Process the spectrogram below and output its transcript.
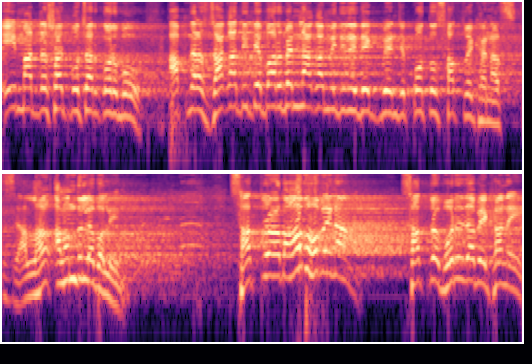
এই মাদ্রাসায় প্রচার করব। আপনারা জাগা দিতে পারবেন না, আগামী দিনে দেখবেন যে কত ছাত্র এখানে আসতেছে। আল্লাহ, আলহামদুলিল্লাহ বলেন। ছাত্র অভাব হবে না। ছাত্র ভরে যাবে এখানে।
